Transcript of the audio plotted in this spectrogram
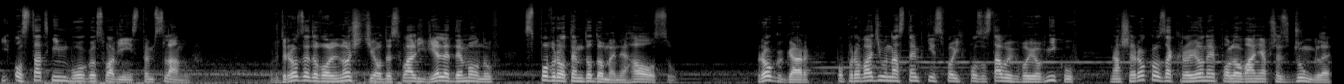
i ostatnim błogosławieństwem slanów. W drodze do wolności odesłali wiele demonów z powrotem do domeny chaosu. Roggar poprowadził następnie swoich pozostałych wojowników na szeroko zakrojone polowania przez dżunglę,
